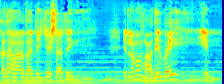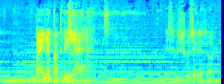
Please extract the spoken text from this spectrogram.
કથા વાર્તા થઈ, ચેષ્ટા થઈ ગઈ. એટલામાં મહાદેવભાઈ એક ભાઈને પકડી લાયા શું છે કે સ્વામી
